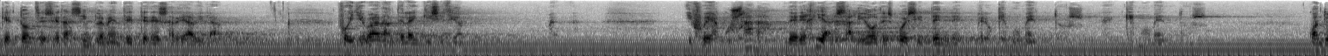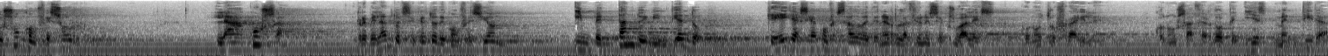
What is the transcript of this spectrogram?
que entonces era simplemente Teresa de Ávila, fue llevada ante la Inquisición y fue acusada de herejía. Salió después indemne, pero qué momentos, qué momentos. cuando su confesor la acusa, revelando el secreto de confesión, inventando y mintiendo que ella se ha confesado de tener relaciones sexuales con otro fraile, con un sacerdote, y es mentira.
